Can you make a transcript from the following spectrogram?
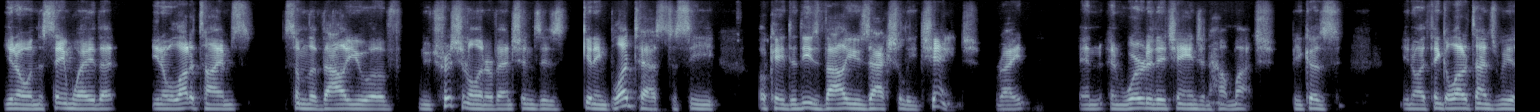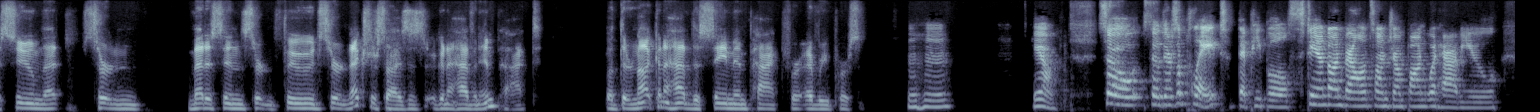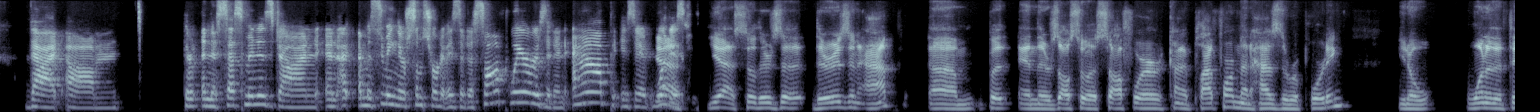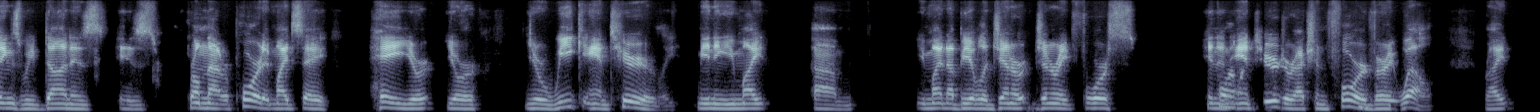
You know, in the same way that, you know, a lot of times some of the value of nutritional interventions is getting blood tests to see, okay, did these values actually change? Right. And and where do they change and how much? Because, you know, I think a lot of times we assume that certain medicines, certain foods, certain exercises are going to have an impact, but they're not going to have the same impact for every person. hmm Yeah. So so there's a plate that people stand on, balance on, jump on, what have you. That um, there an assessment is done, and I, I'm assuming there's some sort of is it a software? Is it an app? Is it what yeah, is? yeah. So there's a there is an app, um, but and there's also a software kind of platform that has the reporting. You know, one of the things we've done is is from that report, it might say, "Hey, you're you're you're weak anteriorly," meaning you might um, you might not be able to gener- generate force in an Forward. anterior direction forward very well, right?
